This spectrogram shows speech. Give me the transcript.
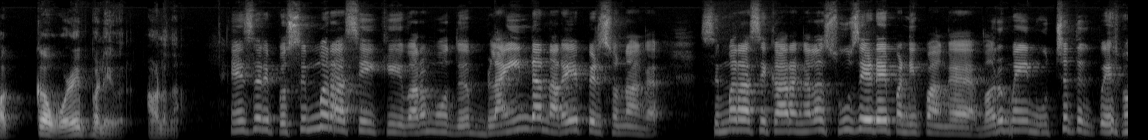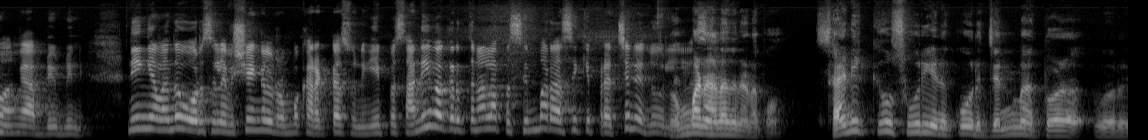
பக்க உழைப்பலைவர். அவ்வளோதான் ஏன் சார் இப்போ சிம்ம ராசிக்கு வரும்போது பிளைண்டா நிறைய பேர் சொன்னாங்க. சிம்ம ராசிக்காரங்க எல்லாம் சூசைடே பண்ணிப்பாங்க. வறுமையின் உச்சத்துக்கு போயிருவாங்க அப்படி இப்படின்னு. நீங்க வந்து ஒரு சில விஷயங்கள் ரொம்ப கரெக்டா சொன்னீங்க. இப்ப சனி வக்கறதுனால அப்ப சிம்ம ராசிக்கு பிரச்சனை எதுவும் ரொம்ப நல்லது நடக்கும். சனிக்கும் சூரியனுக்கும் ஒரு ஜென்ம தோ ஒரு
